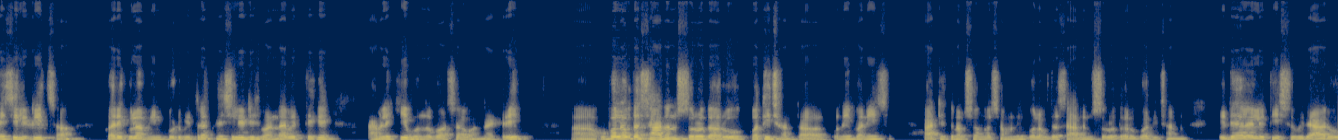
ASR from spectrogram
फेसिलिटिज छ करिकुलम इनपुटभित्र फेसिलिटिज भन्दा बित्तिकै हामीले के बुझ्नुपर्छ भन्दाखेरि उपलब्ध साधन स्रोतहरू कति छन् त? कुनै पनि पाठ्यक्रमसँग सम्बन्धित उपलब्ध साधन स्रोतहरू कति छन्। विद्यालयले ती सुविधाहरू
